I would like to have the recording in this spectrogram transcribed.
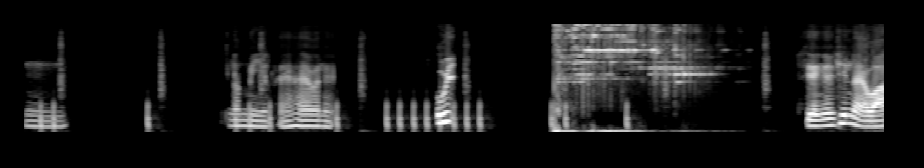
อืม แล้วมีอะไรให้วะเนี่ย อุ๊ยเสียงอยู่ที่ไหนวะ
